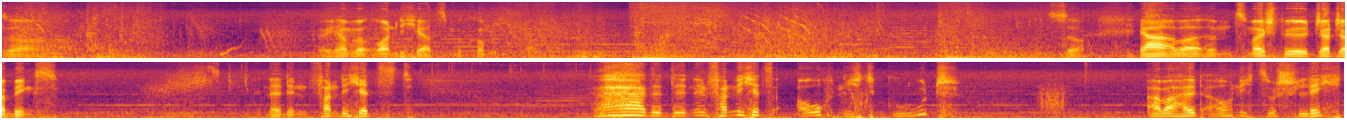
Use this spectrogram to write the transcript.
So. Ja, hier haben wir ordentlich Herzen bekommen. So. Ja, aber ähm, zum Beispiel Jaja Binks. Ne, den fand ich jetzt... Ah, den, den fand ich jetzt auch nicht gut. Aber halt auch nicht so schlecht,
